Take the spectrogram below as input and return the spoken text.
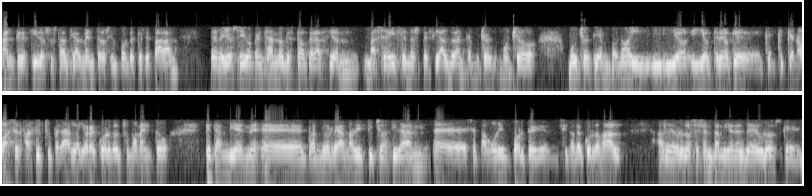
han, crecido sustancialmente los importes que se pagan, pero yo sigo pensando que esta operación va a seguir siendo especial durante mucho mucho mucho tiempo no y, yo y yo creo que, que, no va a ser fácil superarla. Yo recuerdo en su momento que también eh, cuando el Real Madrid fichó a Zidane eh, se pagó un importe si no recuerdo mal alrededor de los 60 millones de euros, que,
